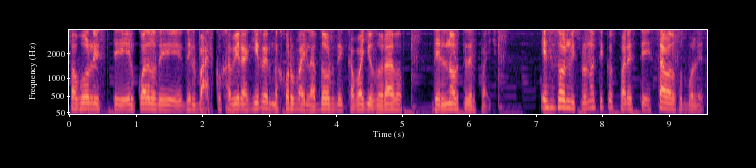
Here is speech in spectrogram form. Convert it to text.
Favor, este, el cuadro de, del Vasco Javier Aguirre, el mejor bailador de caballo dorado del norte del país. Esos son mis pronósticos para este sábado futbolero.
